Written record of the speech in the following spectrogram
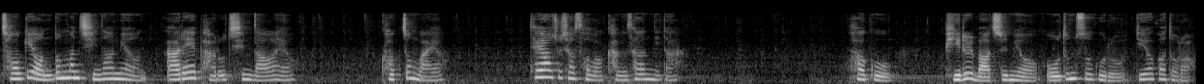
저기 언덕만 지나면 아래에 바로 집 나와요. 걱정 마요. 태워주셔서 감사합니다. 하고 비를 맞으며 어둠 속으로 뛰어가더라.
